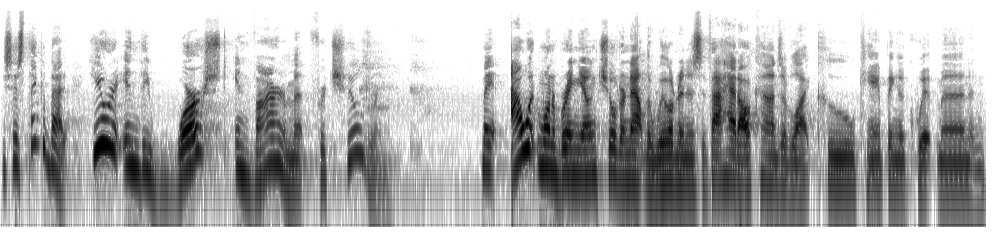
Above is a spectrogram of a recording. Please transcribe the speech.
He says, Think about it. You are in the worst environment for children. I mean, I wouldn't want to bring young children out in the wilderness if I had all kinds of like cool camping equipment and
